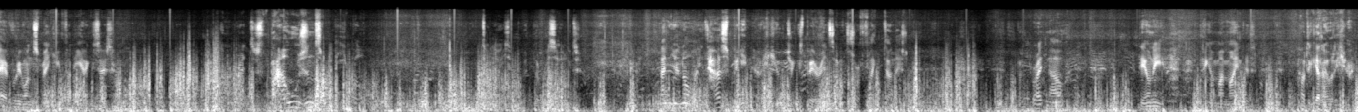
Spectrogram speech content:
Everyone's making for the exit. Hundreds, thousands of people delighted with the result. And you know, it has been a huge experience. I must reflect on it. But right now, the only thing on my mind is how to get out of here.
